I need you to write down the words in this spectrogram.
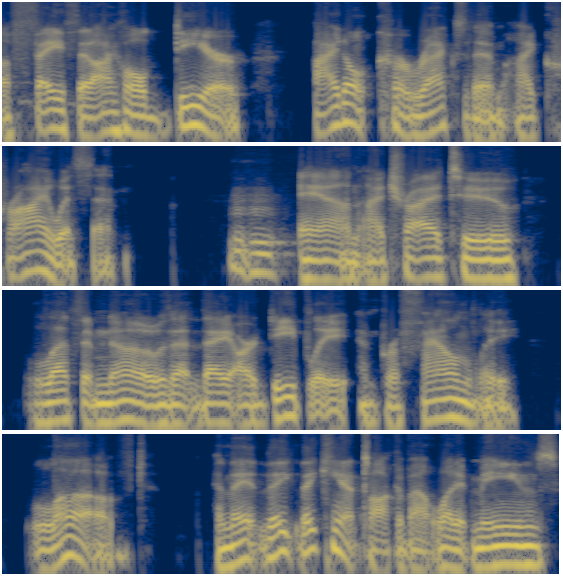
a faith that i hold dear i don't correct them i cry with them mm-hmm. and i try to let them know that they are deeply and profoundly loved. And they, they, they can't talk about what it means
